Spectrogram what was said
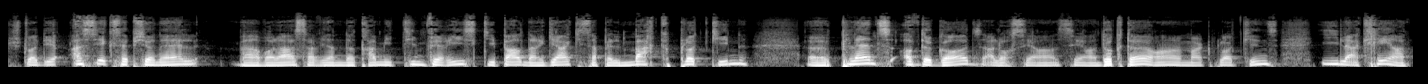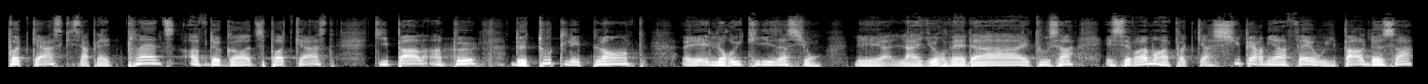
je dois dire assez exceptionnel. Ben voilà, ça vient de notre ami Tim Ferriss qui parle d'un gars qui s'appelle Mark Plotkin, euh, Plants of the Gods. Alors c'est un, c'est un docteur, hein, Mark Plotkins. Il a créé un podcast qui s'appelait Plants of the Gods podcast, qui parle un peu de toutes les plantes et leur utilisation, les, l'Ayurveda et tout ça. Et c'est vraiment un podcast super bien fait où il parle de ça.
